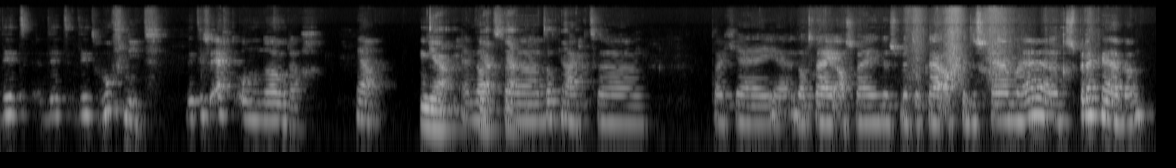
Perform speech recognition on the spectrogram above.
Dit, dit, dit hoeft niet. Dit is echt onnodig. Ja. Ja. En dat, uh, dat maakt uh, dat, jij, uh, dat wij, als wij dus met elkaar achter de schermen hè, gesprekken hebben,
